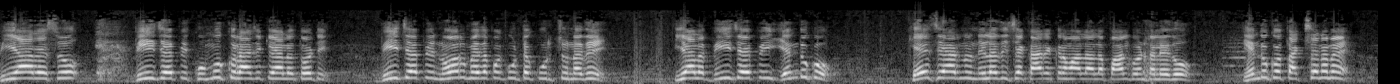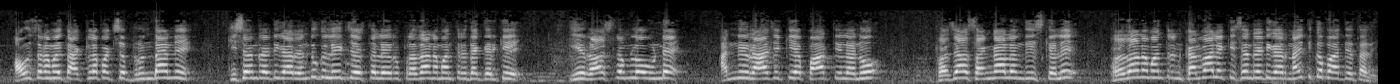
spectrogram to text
బీఆర్ఎస్ బీజేపీ కుమ్ముక్కు రాజకీయాలతోటి బీజేపీ నోరు మెదపకుంట కూర్చున్నది. ఇవాళ బీజేపీ ఎందుకు కేసీఆర్ను నిలదీసే కార్యక్రమాలలో పాల్గొంటలేదు? ఎందుకు తక్షణమే అవసరమైతే అఖిలపక్ష బృందాన్ని కిషన్ రెడ్డి గారు ఎందుకు లీడ్ చేస్తలేరు ప్రధానమంత్రి దగ్గరికి? ఈ రాష్ట్రంలో ఉండే అన్ని రాజకీయ పార్టీలను ప్రజా సంఘాలను తీసుకెళ్ళి ప్రధానమంత్రిని కలవాలి కిషన్ రెడ్డి గారి నైతిక బాధ్యత అది.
